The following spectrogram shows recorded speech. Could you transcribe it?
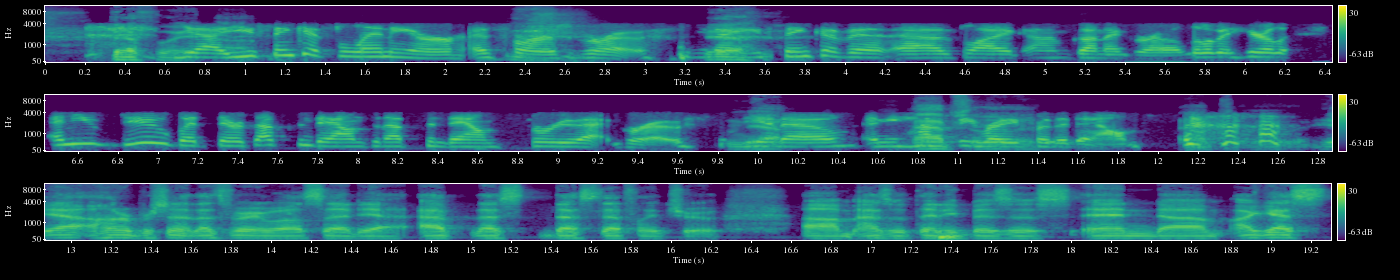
definitely. Yeah, you think it's linear as far as growth. You know, you think of it as like I'm gonna grow a little bit here, and you do, but there's ups and downs and ups and downs through that growth. yeah. You know, and you have Absolutely. to be ready for the downs. yeah, 100. percent That's very well said. Yeah, that's that's definitely true. Um, as with any business, and um, I guess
